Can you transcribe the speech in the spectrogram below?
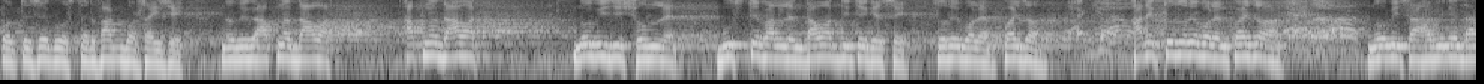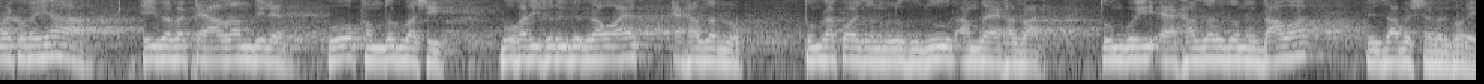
করতেছে, গোস্তের ফাঁক বসাইছে। নবী আপনার দাওয়াত আপনার দাওয়াত। নবীজি শুনলেন, বুঝতে পারলেন দাওয়াত দিতে গেছে। জোরে বলেন, কয়জন? আরেকটু জোরে বলেন, কয়জন? নবী সাহাবিরে দাঁড়া করাইয়া এইভাবে একটা আলান দিলেন, ও খন্দকবাসী, বোখারি শরীফের রাওয়ায়াত এক হাজার লোক। তোমরা কয়জন বলো হুজুর, আমরা এক হাজার। তোমগই এক হাজার জনের দাওয়াত এই জাবের সাহেবের ঘরে।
